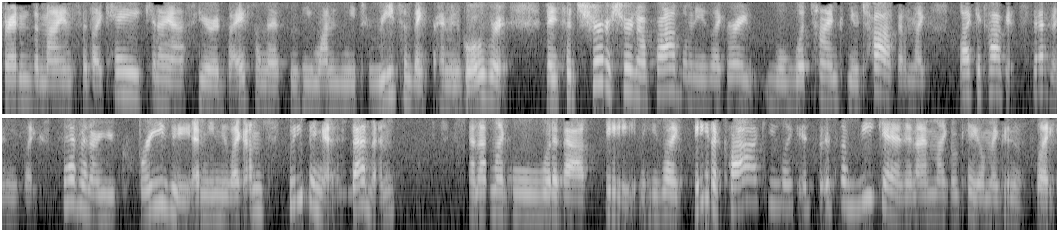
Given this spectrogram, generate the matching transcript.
friend of mine said like, Hey, can I ask your advice on this? And he wanted me to read something for him and go over it. And I said, Sure, sure, no problem. And he's like, All right, well what time can you talk? And I'm like, Well I could talk at seven. He's like, Seven, are you crazy? I mean he's like, I'm sleeping at seven and I'm like, well, what about eight? And he's like, eight o'clock. He's like, it's it's a weekend, and I'm like, okay, oh my goodness, like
